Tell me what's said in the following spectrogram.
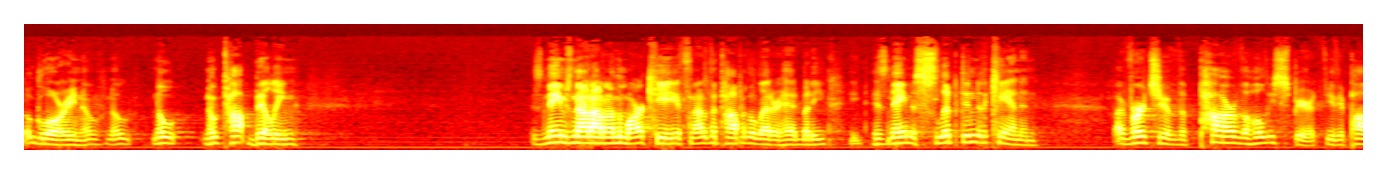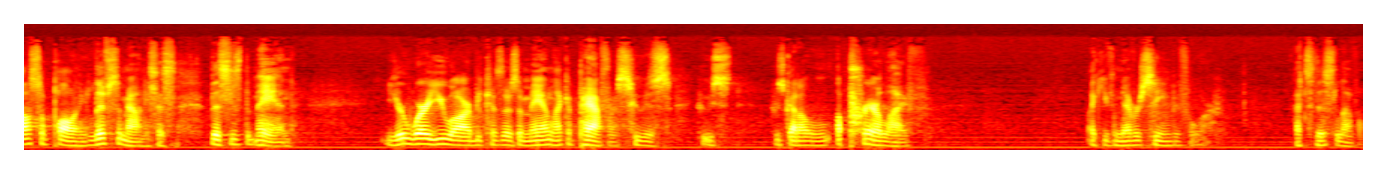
No glory, no, no, no, no top billing, his name's not out on the marquee, it's not at the top of the letterhead, but he, he, his name is slipped into the canon by virtue of the power of the Holy Spirit through the Apostle Paul, and he lifts him out and he says, This is the man. You're where you are because there's a man like Epaphras who is, who's, who's got a, a prayer life like you've never seen before. That's this level.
